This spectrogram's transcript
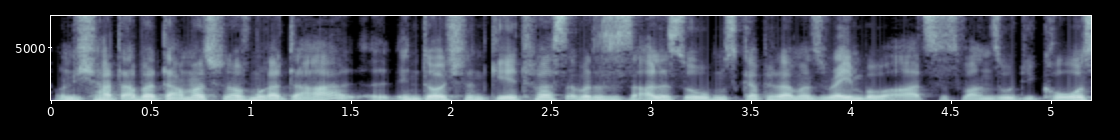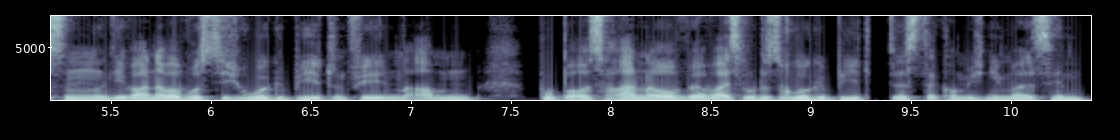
Und ich hatte aber damals schon auf dem Radar, äh, in Deutschland geht was, aber das ist alles oben. Es gab ja damals Rainbow Arts, das waren so die großen und die waren aber, wusste ich, Ruhrgebiet und für den armen Bub aus Hanau, wer weiß, wo das Ruhrgebiet ist, da komme ich niemals hin.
